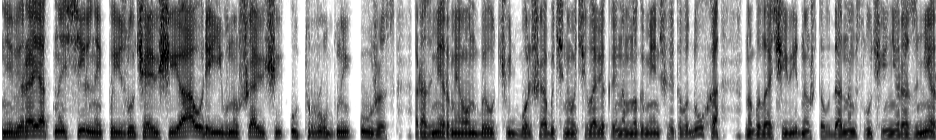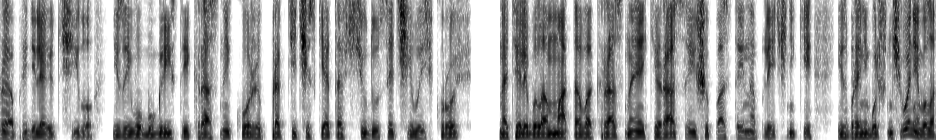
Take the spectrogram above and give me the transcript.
невероятно сильный по излучающей ауре и внушающий утробный ужас. Размерами он был чуть больше обычного человека и намного меньше этого духа, но было очевидно, что в данном случае не размеры определяют силу. Из-за его бугристой красной кожи практически отовсюду сочилась кровь, на теле была матово-красная кираса и шипастые наплечники. Из брони больше ничего не было,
